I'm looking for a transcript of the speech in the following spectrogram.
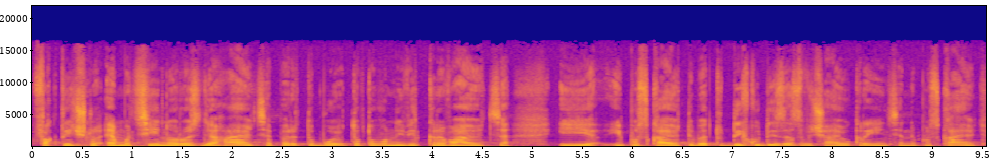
фактично емоційно роздягаються перед тобою, тобто вони відкриваються і і пускають тебе туди, куди зазвичай українці не пускають.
